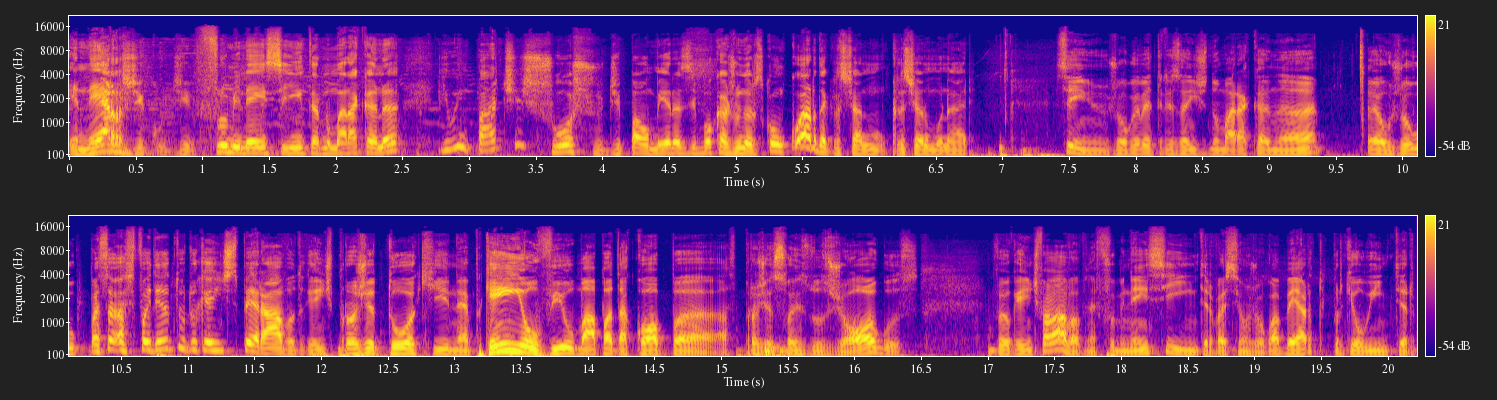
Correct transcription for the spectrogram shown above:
enérgico de Fluminense e Inter no Maracanã e o empate xoxo de Palmeiras e Boca Juniors. Concorda, Cristiano, Cristiano Munari? Sim, um jogo eletrizante no Maracanã. É o jogo. Mas foi dentro do que a gente esperava, do que a gente projetou aqui, né? Quem ouviu o mapa da Copa, as projeções dos jogos, foi o que a gente falava, né? Fluminense e Inter vai ser um jogo aberto, porque o Inter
